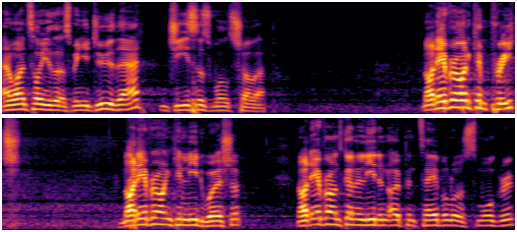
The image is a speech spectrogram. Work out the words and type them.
And I want to tell you this when you do that, Jesus will show up. Not everyone can preach, not everyone can lead worship, not everyone's going to lead an open table or a small group.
